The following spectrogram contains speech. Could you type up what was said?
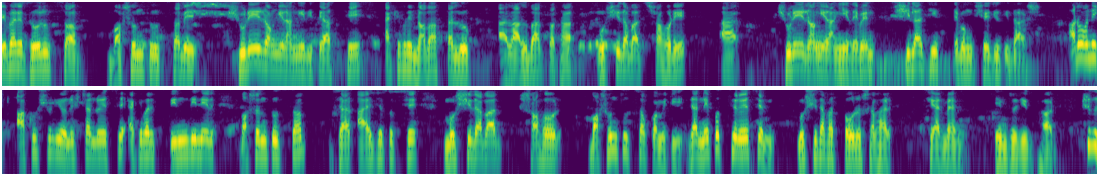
এবারে দোল উৎসব, বসন্ত উৎসবে সুরের রঙে রাঙিয়ে দিতে আসছে একেবারে নবাব তালুক লালবাগ তথা মুর্শিদাবাদ শহরে। সুরের রঙে রাঙিয়ে দেবেন শিলাজিৎ এবং সেজুতি দাস। আরও অনেক আকর্ষণীয় অনুষ্ঠান রয়েছে, একেবারে তিন দিনের বসন্ত উৎসব, যার আয়োজক হচ্ছে মুর্শিদাবাদ শহর বসন্ত উৎসব কমিটি, যার নেপথ্যে রয়েছেন মুর্শিদাবাদ পৌরসভার চেয়ারম্যান ইন্দ্রজিৎ ধর। শুধু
